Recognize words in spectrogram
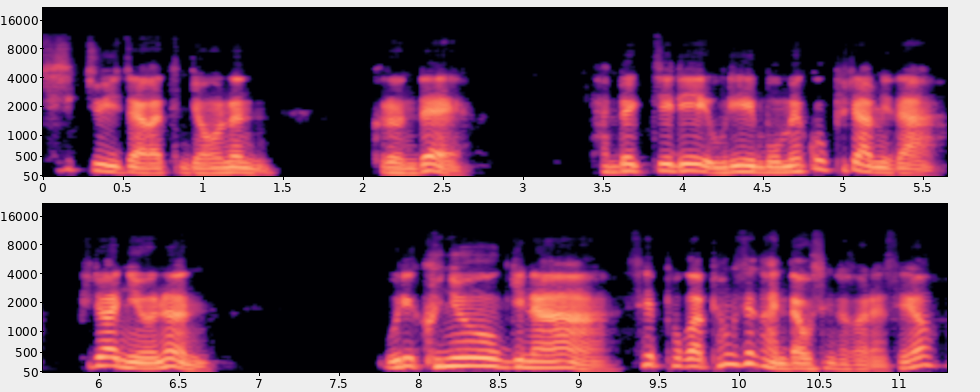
채식주의자 같은 경우는 그런데 단백질이 우리 몸에 꼭 필요합니다. 필요한 이유는 우리 근육이나 세포가 평생 간다고 생각을 하세요?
